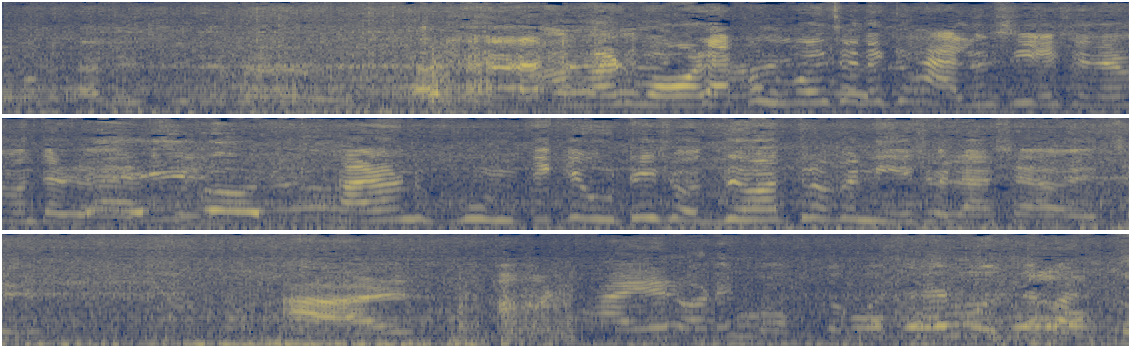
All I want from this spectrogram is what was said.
এখন আমার বর এখন বলছে নাকি হ্যালুসিয়েশনের মধ্যে রয়েছে। কারণ ঘুম থেকে উঠেই সদ্য মাত্র ওকে নিয়ে চলে আসা হয়েছে। আর আমার ভাইয়ের অনেক বক্তব্য বলতে পারছি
